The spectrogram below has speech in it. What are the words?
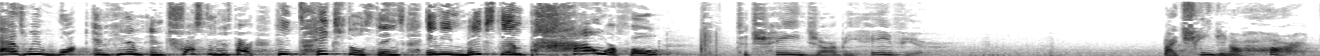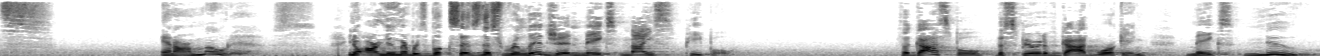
as we walk in him and trust in his power. He takes those things and he makes them powerful powerful to change our behavior by changing our hearts and our motives. You know, our new members book says this religion makes nice people. The gospel, the Spirit of God working, makes new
